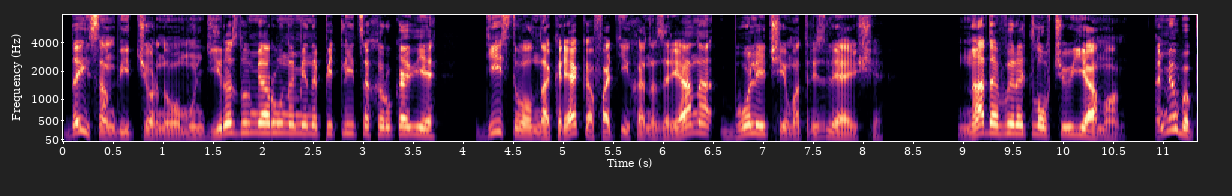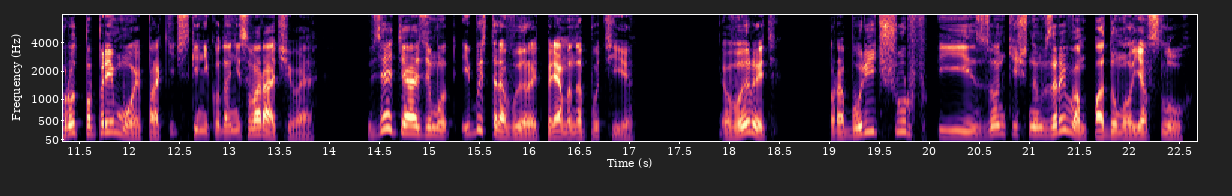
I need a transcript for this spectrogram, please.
да и сам вид черного мундира с двумя рунами на петлицах и рукаве действовал на кряка Фатиха Назариана более чем отрезвляюще. Надо вырыть ловчую яму. Амебы прут по прямой, практически никуда не сворачивая. Взять азимут и быстро вырыть прямо на пути. Вырыть Пробурить шурф и зонтичным взрывом, подумал я вслух.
